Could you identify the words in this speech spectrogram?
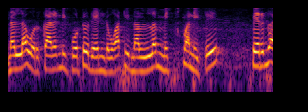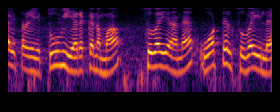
நல்லா ஒரு கரண்டி போட்டு ரெண்டு வாட்டி நல்லா மிக்ஸ் பண்ணிவிட்டு பெருங்காயத்தழையை தூவி இறக்கணுமா? சுவையான ஓட்டல் சுவையில்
